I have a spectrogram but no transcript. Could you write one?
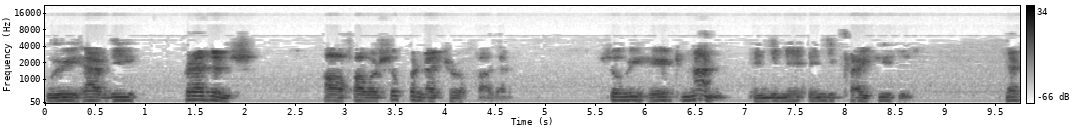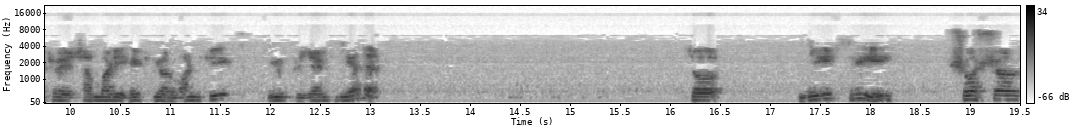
we have the presence of our supernatural Father. So we hate none in the, in the Christ Jesus. That way somebody hits you on one cheek, you present the other. So these three social,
